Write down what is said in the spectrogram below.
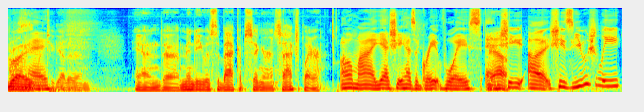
Right. We Okay. together and and uh, Mindi was the backup singer and sax player. Oh my, yeah, she has a great voice, and Yeah. she uh, she's usually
